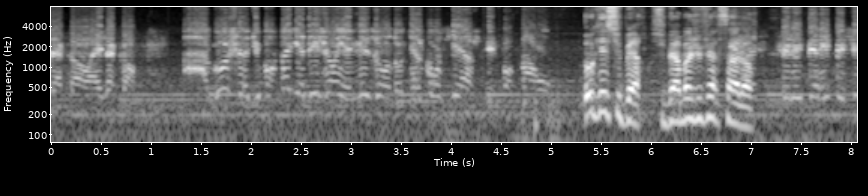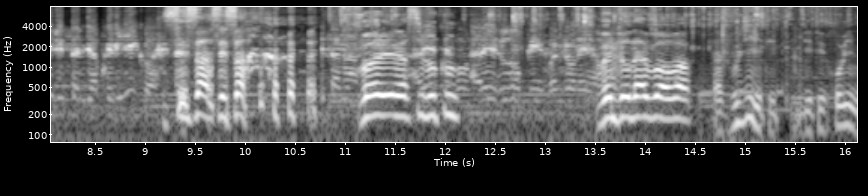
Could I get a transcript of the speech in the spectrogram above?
d'accord, ouais, d'accord. À gauche là, du portail, il y a des gens, il y a une maison, donc il y a le concierge, c'est le porte-marron. Ok, super, super, bah je vais faire ça alors. C'est les péripéties du samedi après-midi, quoi. C'est ça, c'est ça. Bon, allez, merci Allez, beaucoup. bon. Allez, je vous en prie, bonne journée. Bonne journée à vous, au revoir. Putain, je vous le dis, il était, il était trop bim,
